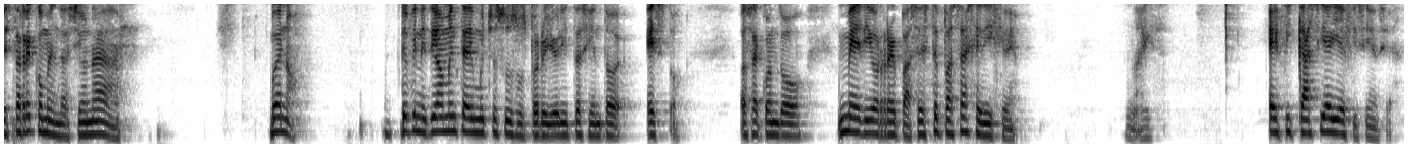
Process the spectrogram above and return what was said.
Esta recomendación a... Bueno, definitivamente hay muchos usos, pero yo ahorita siento esto. O sea, cuando medio repasé este pasaje dije... Nice. Eficacia y eficiencia.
